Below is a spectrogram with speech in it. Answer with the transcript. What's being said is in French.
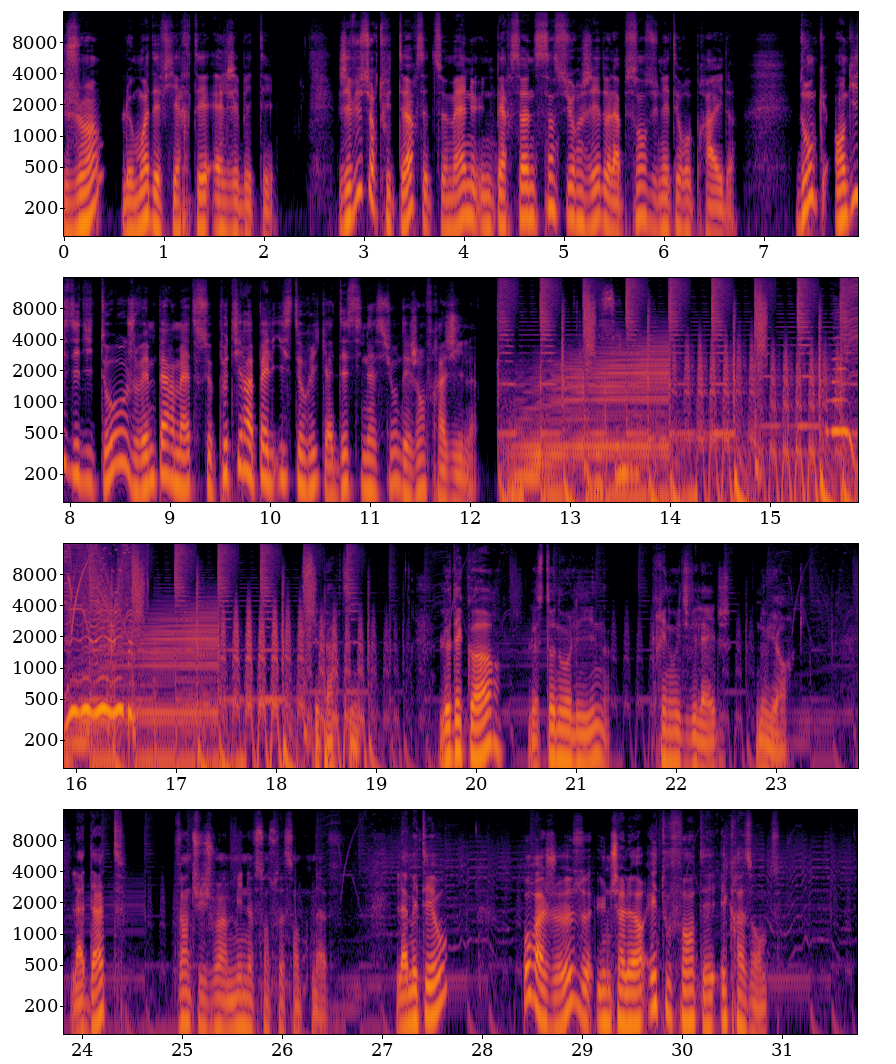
Juin, le mois des fiertés LGBT. J'ai vu sur Twitter cette semaine une personne s'insurger de l'absence d'une hétéro-pride. Donc, en guise d'édito, je vais me permettre ce petit rappel historique à destination des gens fragiles. C'est parti. Le décor, le Stonewall Inn, Greenwich Village, New York. La date, 28 juin 1969. La météo, orageuse, une chaleur étouffante et écrasante.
